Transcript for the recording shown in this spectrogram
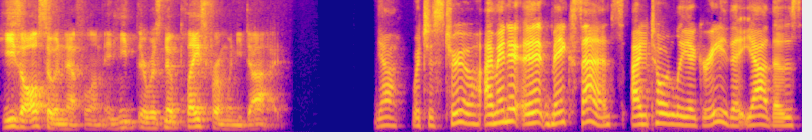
he's also a Nephilim and he there was no place for him when he died. Yeah, which is true. I mean, it, it, makes sense. I totally agree that, yeah, those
